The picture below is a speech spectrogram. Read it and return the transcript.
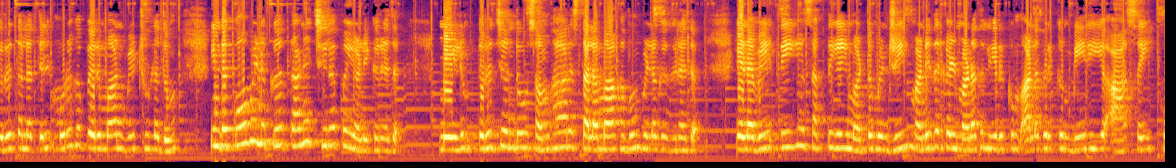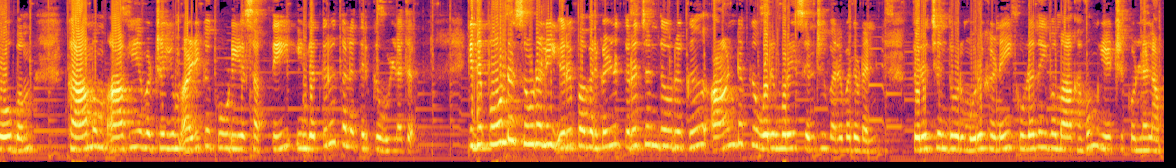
திருத்தலத்தில் முருகப்பெருமான் வீற்றுள்ளதும் இந்த கோவிலுக்கு தனி சிறப்பை அளிக்கிறது. மேலும் திருச்செந்தூர் சம்ஹார ஸ்தலமாகவும் விளங்குகிறது. எனவே தீய சக்தியை மட்டுமின்றி மனிதர்கள் மனதில் இருக்கும் அளவிற்கு மீறிய ஆசை கோபம் காமம் ஆகியவற்றையும் அழிக்கக்கூடிய சக்தி இந்த திருத்தலத்திற்கு உள்ளது. இது போன்ற சூழலில் இருப்பவர்கள் திருச்செந்தூருக்கு ஆண்டுக்கு ஒரு முறை சென்று வருவதுடன் திருச்செந்தூர் முருகனை குலதெய்வமாகவும் ஏற்றுக்கொள்ளலாம்.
